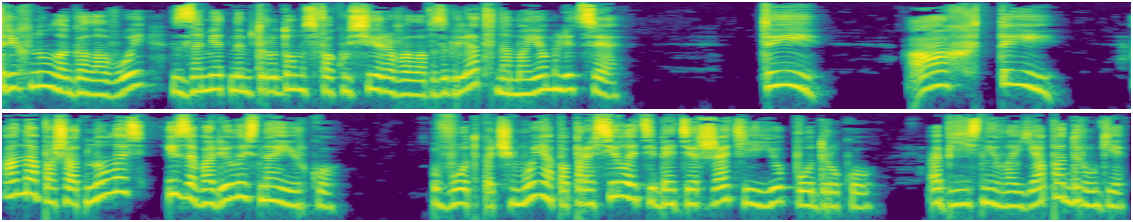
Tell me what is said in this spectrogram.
тряхнула головой, с заметным трудом сфокусировала взгляд на моем лице. «Ты! Ах ты!» Она пошатнулась и завалилась на Ирку. «Вот почему я попросила тебя держать ее под руку», — объяснила я подруге,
